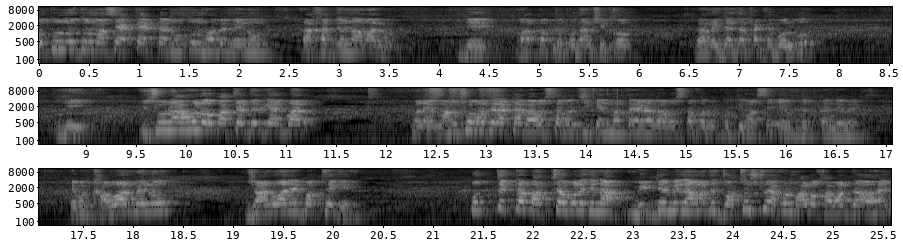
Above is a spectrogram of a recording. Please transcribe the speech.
নতুন নতুন মাসে একটা একটা নতুনভাবে মেনু রাখার জন্য আমার যে ভারপ্রাপ্ত প্রধান শিক্ষক রামিক দাদা তাকে বলব যে কিছু না হলেও বাচ্চাদেরকে একবার মানে মাংস ভাতের একটা ব্যবস্থা করে চিকেন ভাতের একটা ব্যবস্থা করবে প্রতি মাসে, এই উদ্যোগটা নেবে। এবং খাওয়ার মেনু জানুয়ারির পর থেকে প্রত্যেকটা বাচ্চা বলে যে না মিড ডে মিলে আমাদের যথেষ্ট এখন ভালো খাবার দেওয়া হয়।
